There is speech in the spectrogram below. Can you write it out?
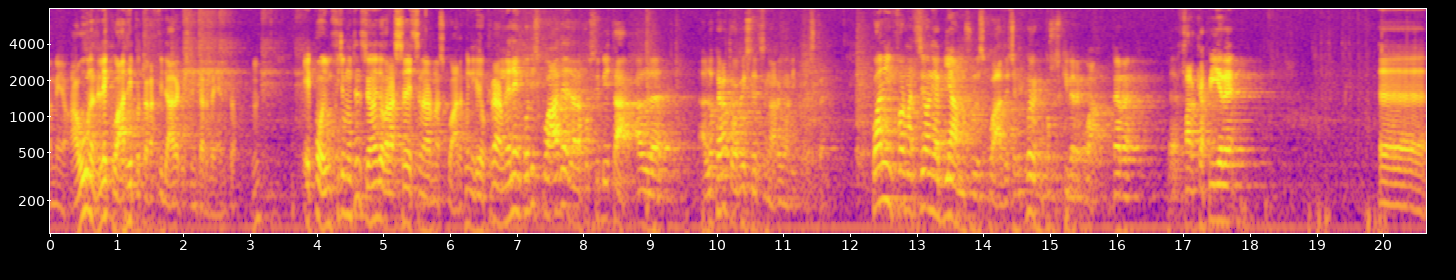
almeno a una delle quali poter affidare questo intervento. Mm? e poi l'ufficio manutenzione dovrà selezionare una squadra, quindi devo creare un elenco di squadre e dare la possibilità al, all'operatore di selezionare una di queste. Quali informazioni abbiamo sulle squadre? Cioè che cosa che posso scrivere qua per eh, far capire eh,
